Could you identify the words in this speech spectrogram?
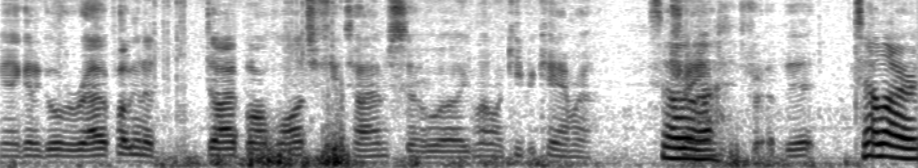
yeah, gonna go over rabbit. Probably gonna dive bomb launch a few times, so uh, you might want to keep your camera So uh, trained for a bit. tell our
